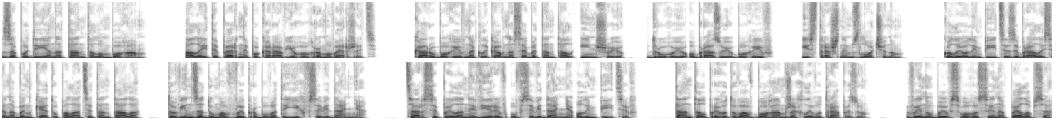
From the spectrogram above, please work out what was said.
заподіяна Танталом богам. Але й тепер не покарав його громовержець. Кару богів накликав на себе Тантал іншою, другою образою богів і страшним злочином. Коли олімпійці зібралися на бенкет у палаці Тантала, то він задумав випробувати їх всевідання. Цар Сипила не вірив у всевідання олімпійців. Тантал приготував богам жахливу трапезу. Він убив свого сина Пелопса,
